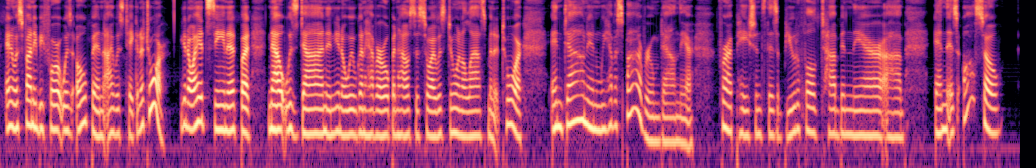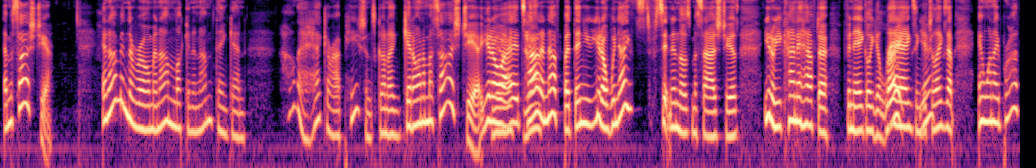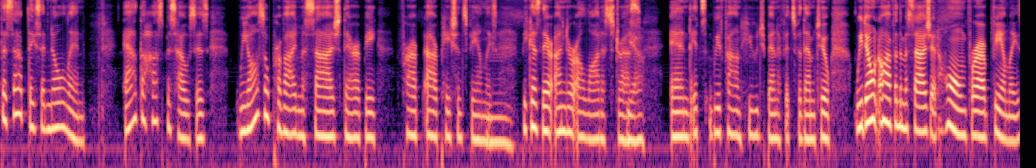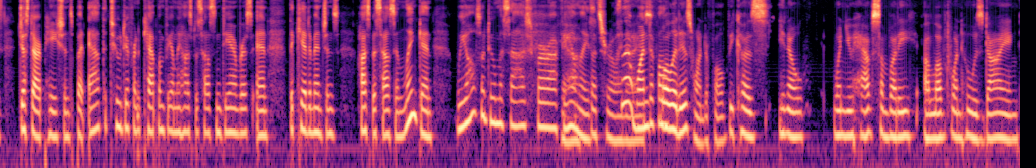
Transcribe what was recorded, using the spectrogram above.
And it was funny before it was open, I was taking a tour. You know, I had seen it, but now it was done, and you know, we were going to have our open houses, so I was doing a last minute tour. And down in, we have a spa room down there for our patients. There's a beautiful tub in there, um, and there's also a massage chair. And I'm in the room and I'm looking and I'm thinking, how the heck are our patients going to get on a massage chair? You know, Yeah, I it's hard yeah. enough, but then you, you know, when s- sitting in those massage chairs, you know, you kind of have to finagle your Right, legs and get your legs up. And when I brought this up, they said, no, Lynn, at the hospice houses, we also provide massage therapy for our, our patients' families because they're under a lot of stress Mm. Yeah. And it's we found huge benefits for them too. We don't offer the massage at home for our families, just our patients, but at the two different Kaplan Family Hospice House in Danvers and the Care Dimensions Hospice House in Lincoln, we also do massage for our Yeah, families. that's really Isn't that nice. wonderful? Well, it is wonderful because you know when you have somebody, a loved one who is dying,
